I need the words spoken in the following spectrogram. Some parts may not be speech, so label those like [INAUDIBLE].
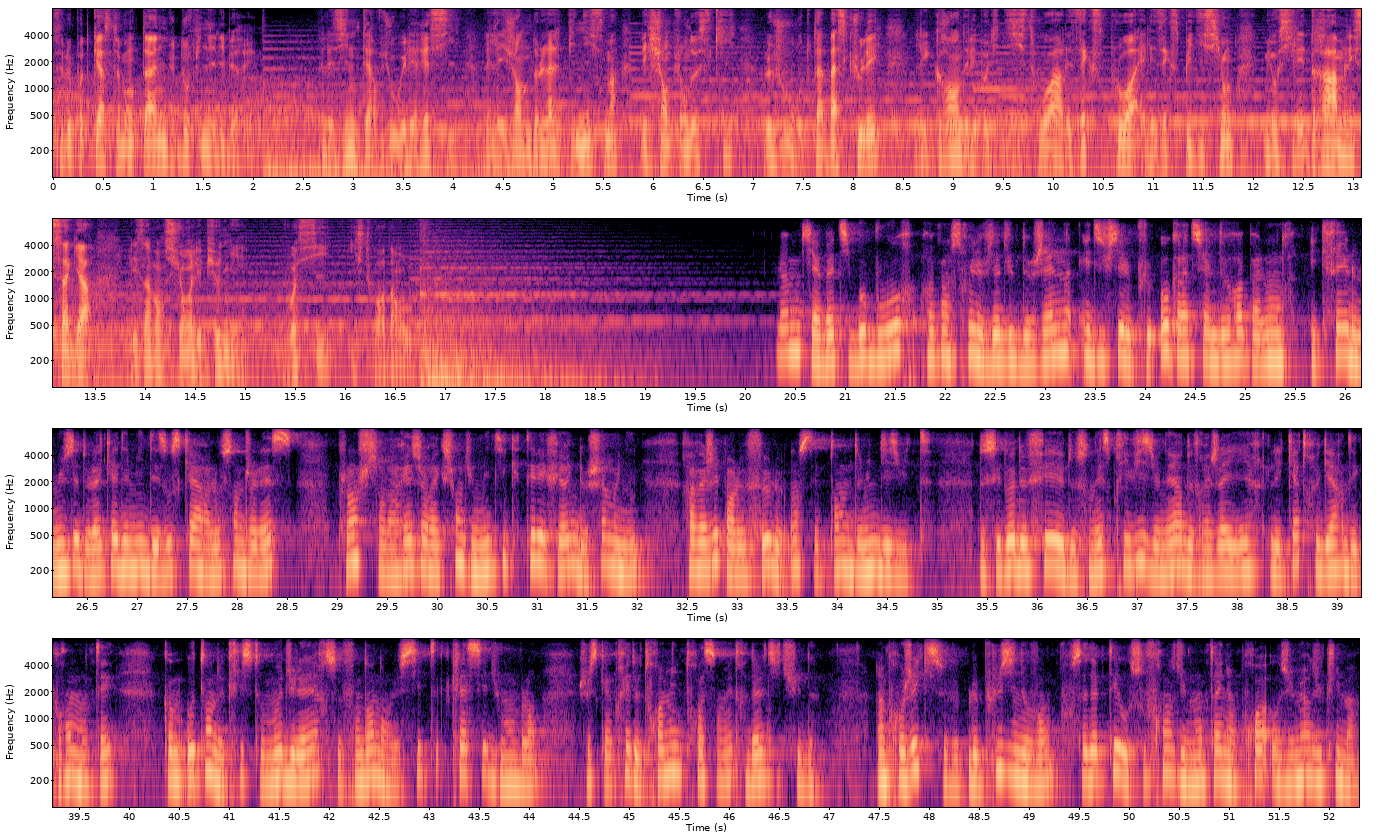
C'est le podcast montagne du Dauphiné libéré. Les interviews et les récits, les légendes de l'alpinisme, les champions de ski, le jour où tout a basculé, les grandes et les petites histoires, les exploits et les expéditions, mais aussi les drames, les sagas, les inventions et les pionniers. Voici Histoire d'en haut. L'homme qui a bâti Beaubourg, reconstruit le viaduc de Gênes, édifié le plus haut gratte-ciel d'Europe à Londres et créé le musée de l'Académie des Oscars à Los Angeles, planche sur la résurrection du mythique téléphérique de Chamonix, ravagé par le feu le 11 septembre 2018. De ses doigts de fée et de son esprit visionnaire devraient jaillir les quatre gares des Grands Montets, comme autant de cristaux modulaires se fondant dans le site classé du Mont Blanc jusqu'à près de 3300 mètres d'altitude. Un projet qui se veut le plus innovant pour s'adapter aux souffrances d'une montagne en proie aux humeurs du climat,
